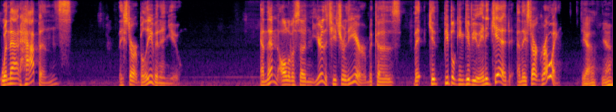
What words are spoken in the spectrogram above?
When that happens they start believing in you and then all of a sudden you're the teacher of the year because the kid people can give you any kid and they start growing yeah, Yeah.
